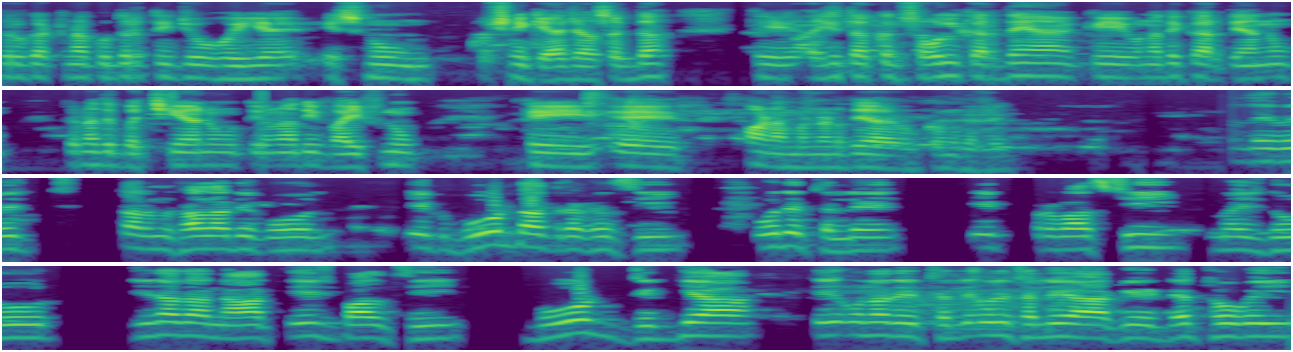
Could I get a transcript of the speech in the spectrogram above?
ਦੁਰਘਟਨਾ ਕੁਦਰਤੀ ਜੋ ਹੋਈ ਹੈ ਇਸ ਨੂੰ ਕੁਝ ਨਹੀਂ ਕਿਹਾ ਜਾ ਸਕਦਾ। ਤੇ ਅਸੀਂ ਤਾਂ ਕੰਸੋਲ ਕਰਦੇ ਹਾਂ ਕਿ ਉਹਨਾਂ ਦੇ ਘਰਦਿਆਂ ਨੂੰ, ਤੇ ਉਹਨਾਂ ਦੇ ਬੱਚਿਆਂ ਨੂੰ, ਤੇ ਉਹਨਾਂ ਦੀ ਵਾਈਫ ਨੂੰ, ਕਿ ਭਾਣਾ ਮੰਨਣ ਦੇ ਹੁਕਮ ਕਰੇ। ਮਹੱਲੇ ਵਿੱਚ ਧਰਮਸ਼ਾਲਾ ਦੇ ਕੋਲ ਇੱਕ ਬੋਰਡ ਦਾ ਦਰਖਤ ਸੀ। ਉਹਦੇ ਥੱਲੇ ਇੱਕ ਪ੍ਰਵਾਸੀ ਮਜ਼ਦੂਰ ਜਿਨ੍ਹਾਂ ਦਾ ਨਾਮ ਤੇਜਪਾਲ ਸੀ ਬੋਰਡ ਡਿੱਗ ਗਿਆ ਤੇ ਉਹਨਾਂ ਦੇ ਥੱਲੇ ਉਹਦੇ ਥੱਲੇ ਆ ਕੇ ਡੈਥ ਹੋ ਗਈ।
